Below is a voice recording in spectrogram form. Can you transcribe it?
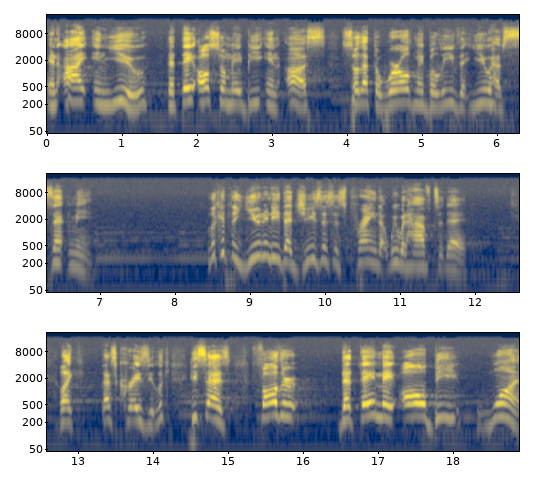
and I in you, that they also may be in us, so that the world may believe that you have sent me. Look at the unity that Jesus is praying that we would have today. Like, that's crazy. Look, he says, Father, that they may all be one.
